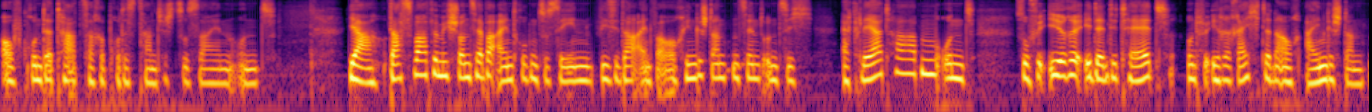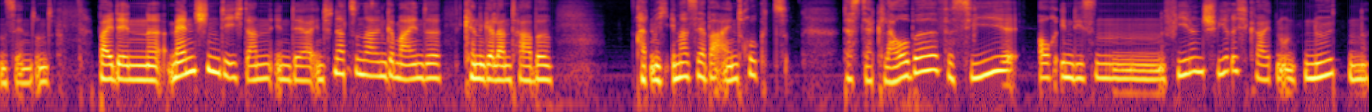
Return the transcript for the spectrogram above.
aufgrund der Tatsache, protestantisch zu sein und ja, das war für mich schon sehr beeindruckend zu sehen, wie sie da einfach auch hingestanden sind und sich erklärt haben und so für ihre Identität und für ihre Rechte dann auch eingestanden sind. Und bei den Menschen, die ich dann in der internationalen Gemeinde kennengelernt habe, hat mich immer sehr beeindruckt, dass der Glaube für sie auch in diesen vielen Schwierigkeiten und Nöten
